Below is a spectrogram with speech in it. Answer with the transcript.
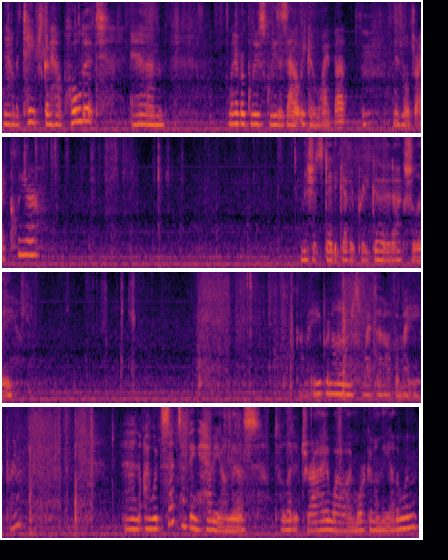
Now the tape's going to help hold it and whatever glue squeezes out we can wipe up and it'll dry clear. And they should stay together pretty good actually. Got my apron on, just wipe that off of my apron. And I would set something heavy on this to let it dry while I'm working on the other one.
